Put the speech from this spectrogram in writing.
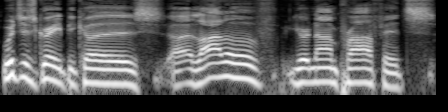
Which is great because a lot of your nonprofits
